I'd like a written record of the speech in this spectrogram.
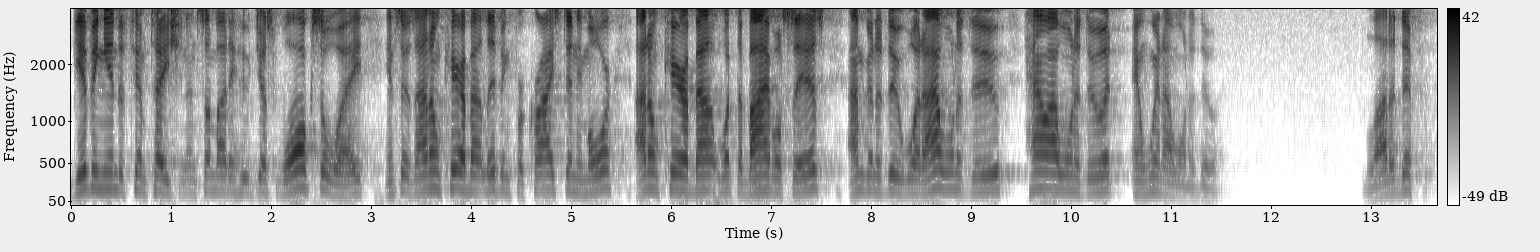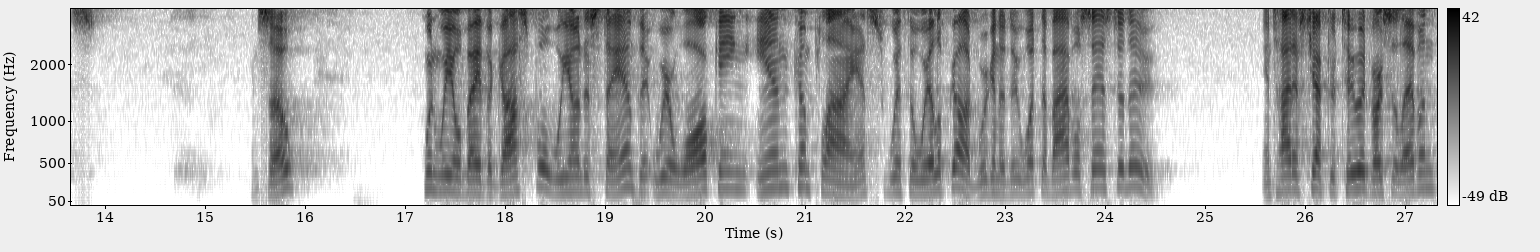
giving into temptation, and somebody who just walks away and says, I don't care about living for Christ anymore. I don't care about what the Bible says. I'm going to do what I want to do, how I want to do it, and when I want to do it. A lot of difference. And so, when we obey the gospel, we understand that we're walking in compliance with the will of God. We're going to do what the Bible says to do. In Titus chapter 2 at verse 11,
